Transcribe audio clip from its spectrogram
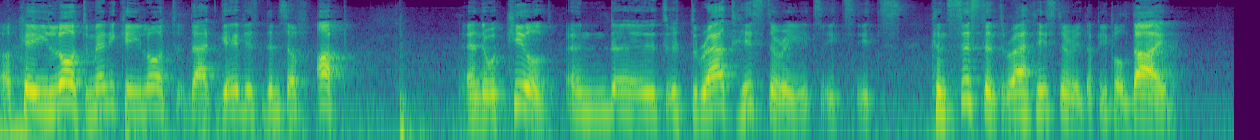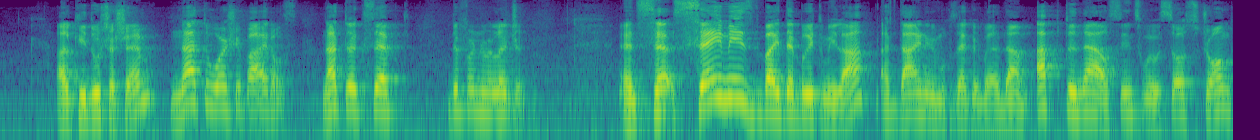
keilot, many keilot that gave themselves up and they were killed. And uh, throughout history, it's, it's, it's consistent throughout history that people died. Al Kiddush Hashem, not to worship idols not to accept different religion. And so, same is by the Brit Milah, עדיין היא מוחזקת בידם. Up to now, since we were so strong,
